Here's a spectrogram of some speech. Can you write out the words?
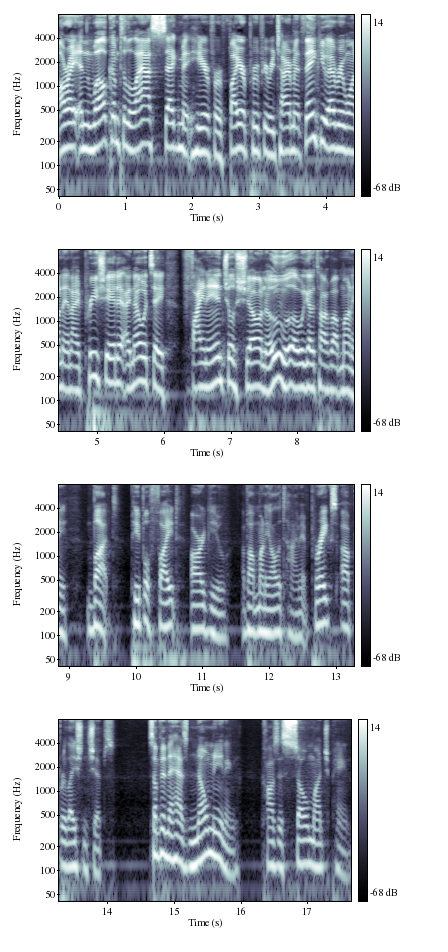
All right, and welcome to the last segment here for Fireproof Your Retirement. Thank you, everyone, and I appreciate it. I know it's a financial show, and oh, we got to talk about money, but people fight, argue about money all the time. It breaks up relationships. Something that has no meaning causes so much pain.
